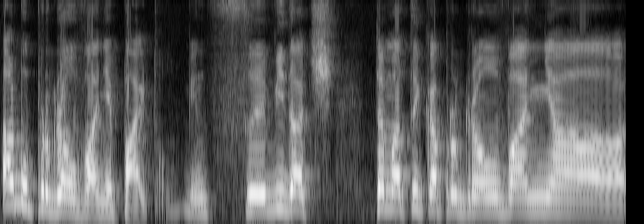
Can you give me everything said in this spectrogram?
albo programowanie Python. Więc e, widać tematyka programowania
